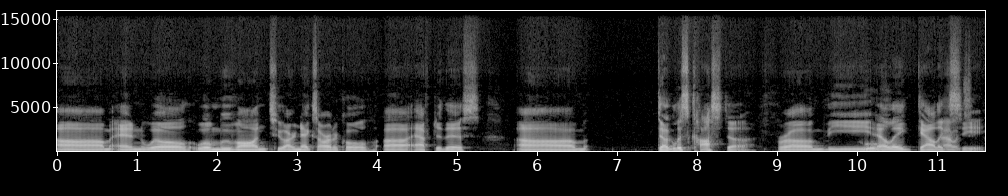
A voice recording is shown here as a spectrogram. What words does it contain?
um and we'll we'll move on to our next article uh after this. Um Douglas Costa from the Ooh, LA Galaxy.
